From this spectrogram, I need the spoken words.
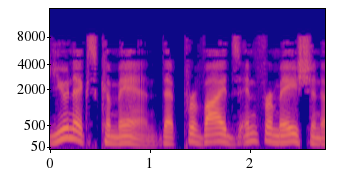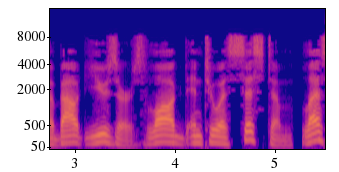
Unix command that provides information about users logged into a system. Les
